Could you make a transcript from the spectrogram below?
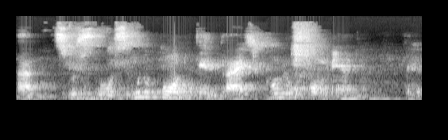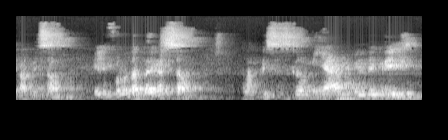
Ah, o segundo ponto que ele traz de como eu fomento, atenção, ele falou da pregação. Ela precisa caminhar no meio da igreja.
